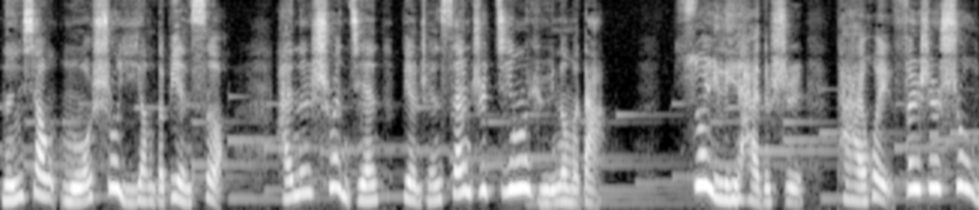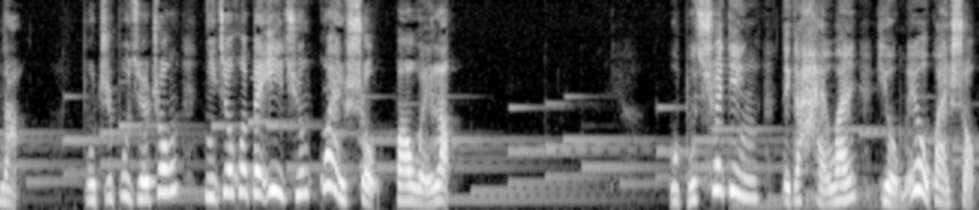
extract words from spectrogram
能像魔术一样的变色。”还能瞬间变成三只鲸鱼那么大，最厉害的是，它还会分身术呢。不知不觉中，你就会被一群怪兽包围了。我不确定那个海湾有没有怪兽，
